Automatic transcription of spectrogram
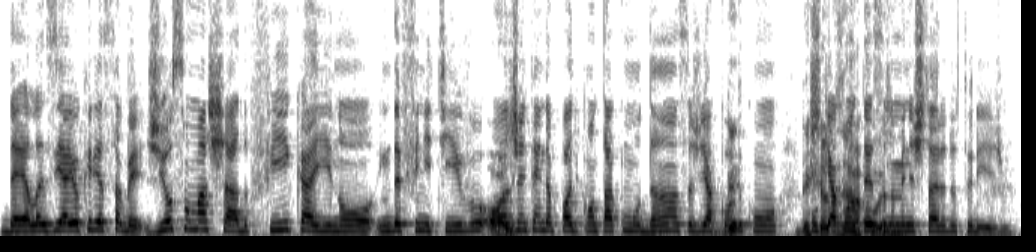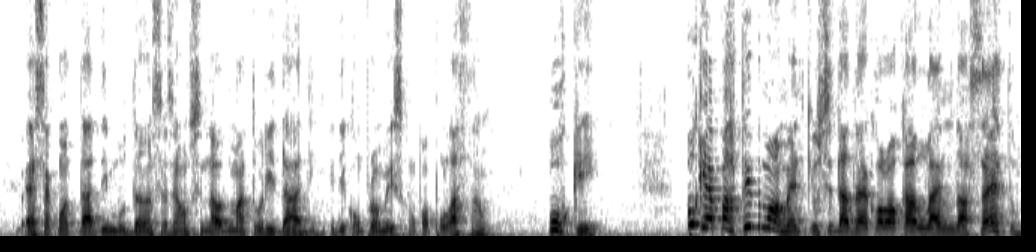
delas? E aí eu queria saber, Gilson Machado fica aí no, em definitivo ou a Olha, gente ainda pode contar com mudanças de acordo de- com, com o que aconteça no Ministério do Turismo? Essa quantidade de mudanças é um sinal de maturidade e de compromisso com a população. Por quê? Porque a partir do momento que o cidadão é colocado lá e não dá certo,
